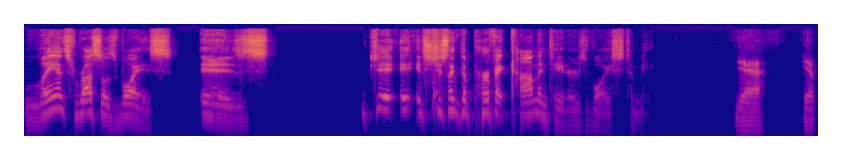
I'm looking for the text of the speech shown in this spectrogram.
Lance Russell's voice is, it's just like the perfect commentator's voice to me. Yeah. Yep.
